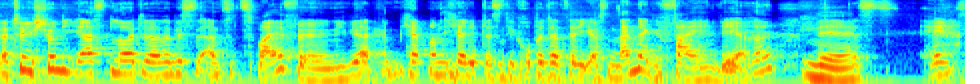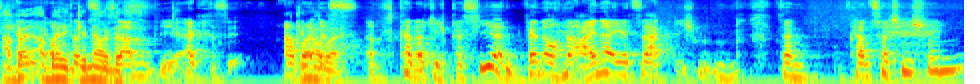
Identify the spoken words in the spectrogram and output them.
natürlich schon die ersten Leute dann ein bisschen an zu zweifeln. Ich habe noch nicht erlebt, dass die Gruppe tatsächlich auseinandergefallen wäre. Nee. Das hängt Aber- aber genau zusammen, das- die Aggressi- aber genau, das, das kann natürlich passieren. Wenn auch nur einer jetzt sagt, ich, dann kann es natürlich schon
